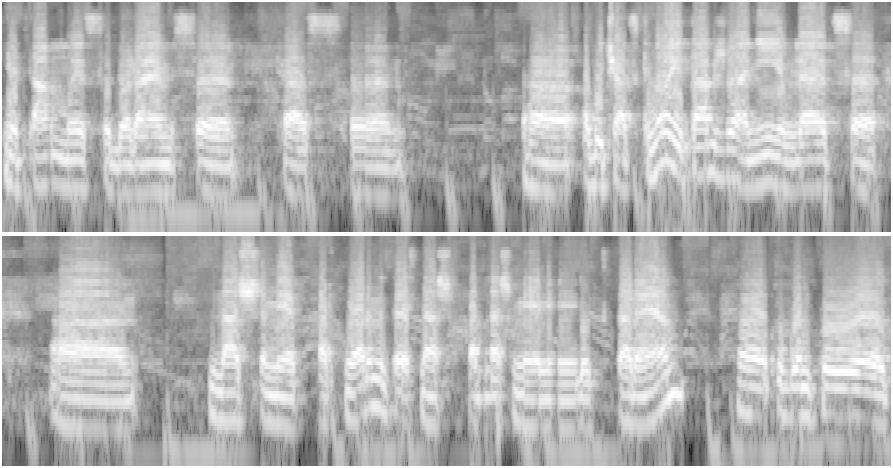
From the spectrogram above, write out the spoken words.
И там мы собираемся сейчас э, э, обучаться кино, и также они являются э, нашими партнерами, то есть наш, под нашими я имею КРМ Ubuntu,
